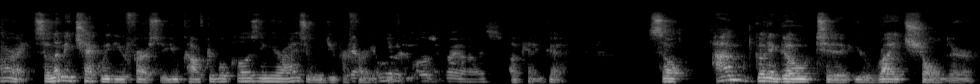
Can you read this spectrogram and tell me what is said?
All right. So let me check with you first. Are you comfortable closing your eyes or would you prefer yeah, to keep them close my eyes? Okay, good. So I'm going to go to your right shoulder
